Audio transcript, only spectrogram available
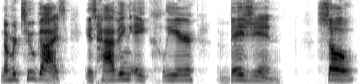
Number 2 guys is having a clear vision. So,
